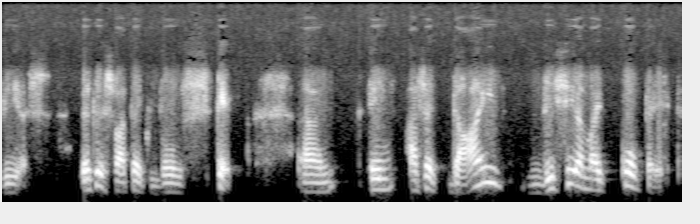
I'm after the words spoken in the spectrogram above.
wees dit is wat ek wil skep. Ehm um, en as ek daai visie in my kop het,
